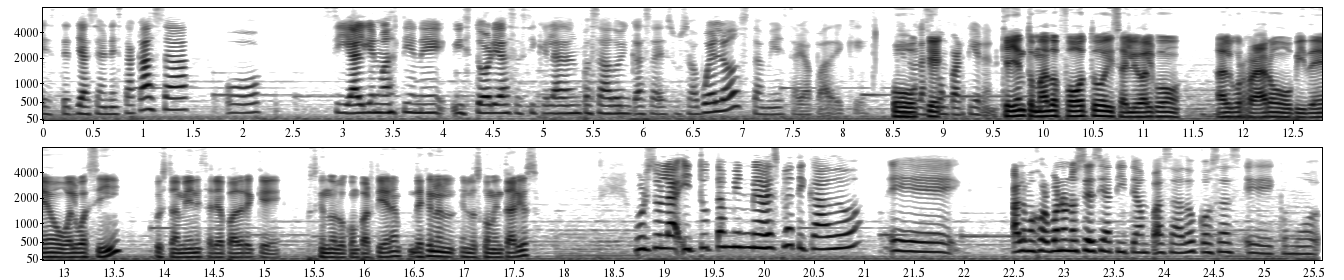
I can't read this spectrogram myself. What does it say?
este, ya sea en esta casa o si alguien más tiene historias así que le han pasado en casa de sus abuelos, también estaría padre que, que O nos las que- compartieran. Que hayan tomado foto y salió algo, algo raro o video o algo así, pues también estaría padre que, pues que nos lo compartieran. Déjenlo en, en los comentarios. Úrsula, ¿y tú también me habías platicado? eh, a lo mejor, bueno, no sé si a ti te han pasado cosas eh, como,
